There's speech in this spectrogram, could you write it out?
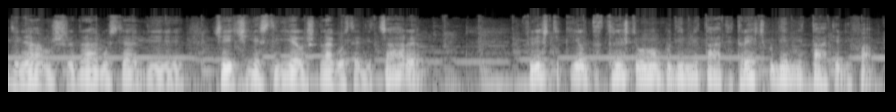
din neam și dragostea de ceea ce este el și dragostea de țară, firește că el trăiește un om cu demnitate, trăiește cu demnitate, de fapt.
